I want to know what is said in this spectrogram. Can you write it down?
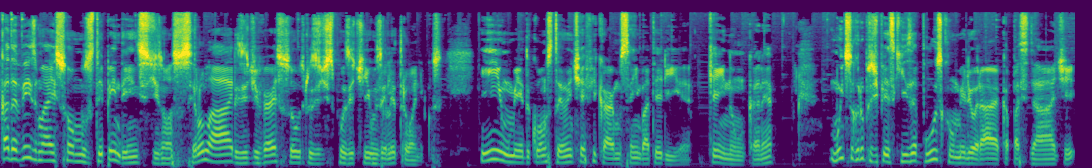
Cada vez mais somos dependentes de nossos celulares e diversos outros dispositivos eletrônicos. E um medo constante é ficarmos sem bateria. Quem nunca, né? Muitos grupos de pesquisa buscam melhorar a capacidade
